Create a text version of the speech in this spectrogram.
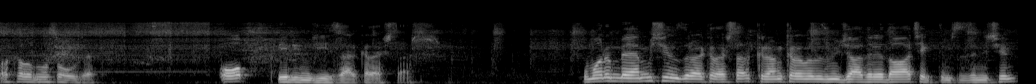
Bakalım nasıl olacak. Hop birinciyiz arkadaşlar. Umarım beğenmişsinizdir arkadaşlar. Kıran kırana mücadele daha çektim sizin için.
